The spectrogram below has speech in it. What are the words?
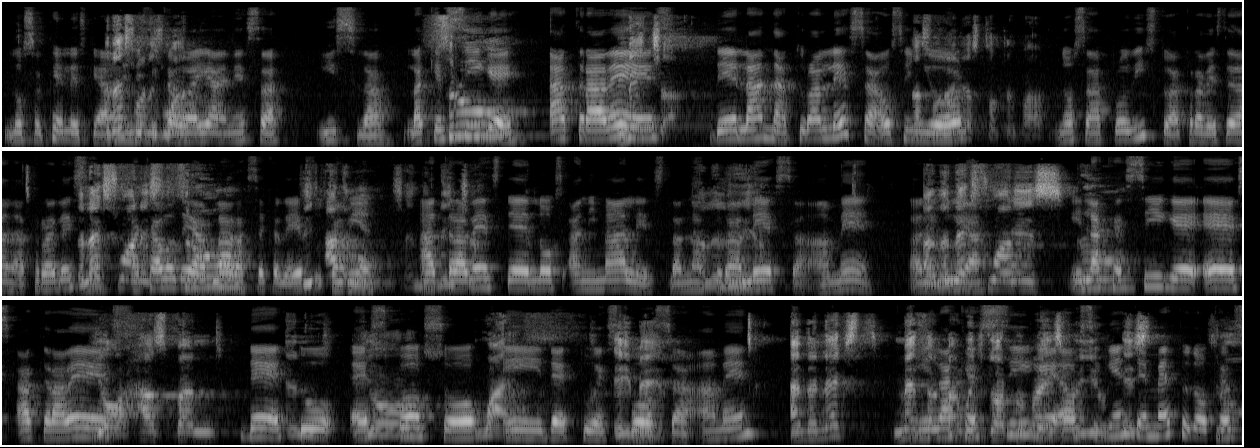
los hoteles que han what? allá en esa isla. La que Through sigue a través nature. De la naturaleza, oh Señor, nos ha provisto a través de la naturaleza. Acabo de hablar acerca de eso también. A través de los animales, la naturaleza. Amén. Aleluya. Y la que sigue es a través de tu esposo y de tu esposa. Amén. And the next Y method la que which God sigue, el you siguiente is método que el through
